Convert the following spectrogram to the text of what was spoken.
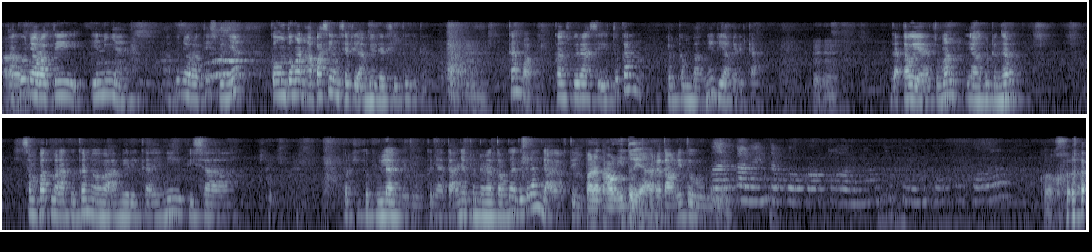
aku eh. nyoroti ininya aku nyoroti sebenarnya keuntungan apa sih yang bisa diambil dari situ gitu Hmm. kan Apa? konspirasi itu kan berkembangnya di Amerika Mm-mm. nggak tahu ya cuman yang aku dengar sempat meragukan bahwa Amerika ini bisa pergi ke bulan gitu kenyataannya benar atau enggak gitu kan nggak ngerti Pada tahun itu ya. pada tahun itu. Coca-Cola.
